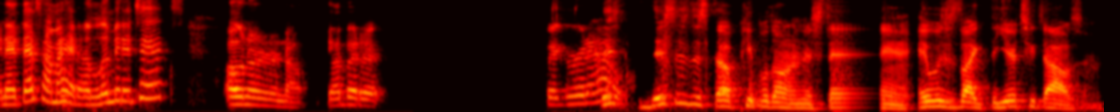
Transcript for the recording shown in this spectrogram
And at that time I had unlimited text. Oh no no no. Y'all better figure it out. This, this is the stuff people don't understand. It was like the year 2000.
